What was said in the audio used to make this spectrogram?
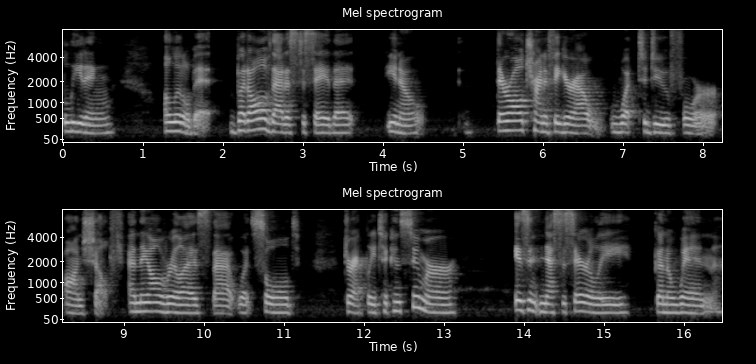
bleeding a little bit. But all of that is to say that, you know, they're all trying to figure out what to do for on shelf. And they all realize that what's sold directly to consumer isn't necessarily going to win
